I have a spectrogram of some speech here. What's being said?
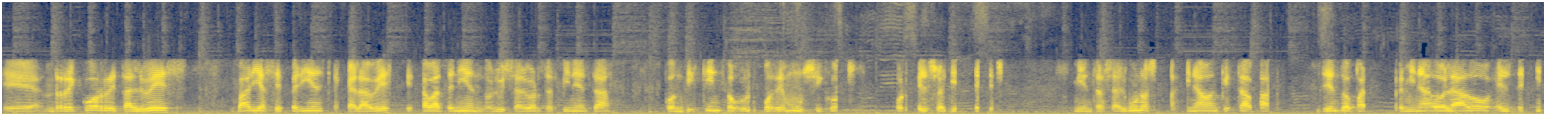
eh, recorre tal vez varias experiencias que a la vez estaba teniendo Luis Alberto Spinetta con distintos grupos de músicos, porque él solía hacer eso. Mientras algunos imaginaban que estaba yendo para determinado lado, él tenía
